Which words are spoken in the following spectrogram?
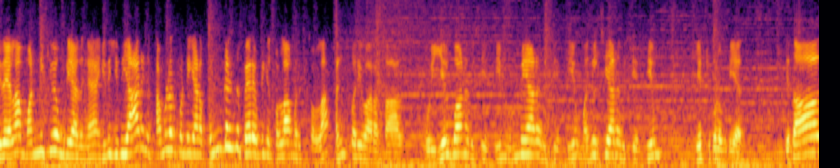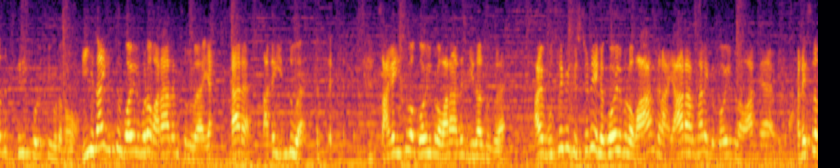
இதையெல்லாம் மன்னிக்கவே முடியாதுங்க. இது இது யாருங்க? தமிழர் பண்டிகையான பொங்கல்னு பேரை எப்படிங்க சொல்லாமல் இருக்கு சொல்லலாம்? தன் பரிவாரத்தால் ஒரு இயல்பான விஷயத்தையும் உண்மையான விஷயத்தையும் மகிழ்ச்சியான விஷயத்தையும் ஏற்றுக்கொள்ள முடியாது. ஏதாவது திரி கொளுத்தி விடணும். நீ தான் இந்து கோயிலுக்குள்ள வராதன்னு சொல்லுவ. யார? சக இந்துவ. சக இந்துவ கோயிலுக்குள்ள வராதுன்னு நீ தான் சொல்லுவ. அவன் முஸ்லீம் கிறிஸ்டின் எங்க கோயிலுக்குள்ள வாங்குறான். யாரா இருந்தாலும் எங்க கோயிலுக்குள்ள வாங்க அப்படிங்கிறான். கடைசியில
